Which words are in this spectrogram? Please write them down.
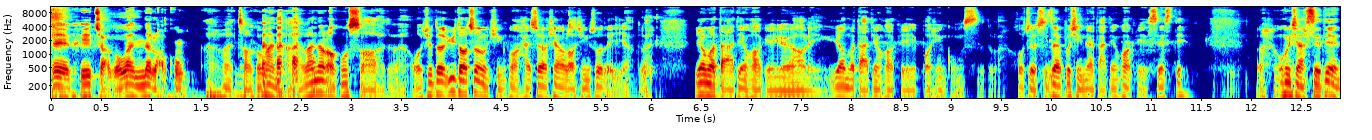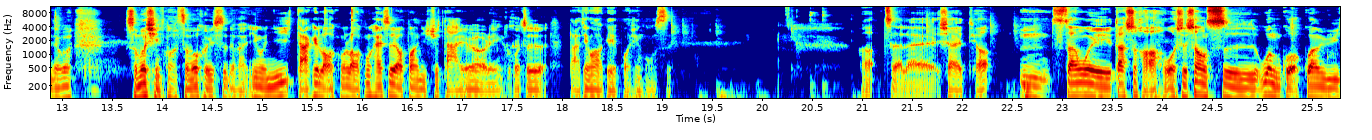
那也可以找个万能的老公。啊，万找个万能啊，万能老公少啊，对吧？我觉得遇到这种情况，还是要像老秦说的一样，对吧？要么打电话给幺幺零，要么打电话给保险公司，对吧？或者实在不行呢，打电话给四 S 店，啊？问一下四 S 店，对吧？什么情况，怎么回事，对吧？因为你打给老公，老公还是要帮你去打幺幺零，或者打电话给保险公司。好，再来下一条。嗯，三位大师好，我是上次问过关于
